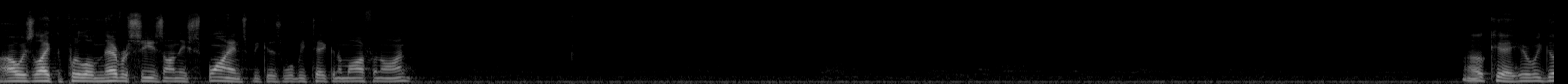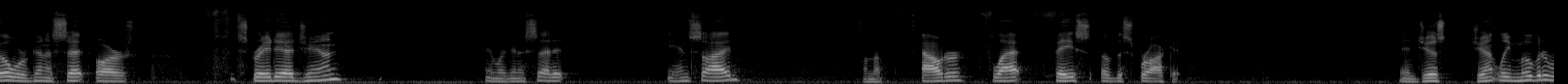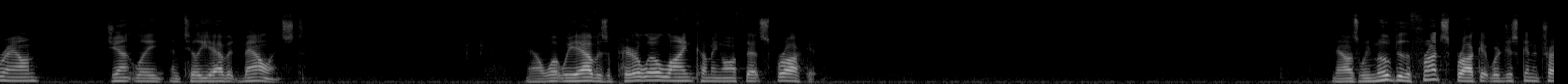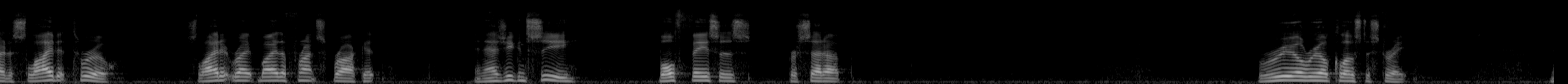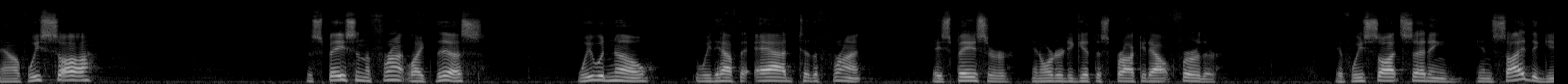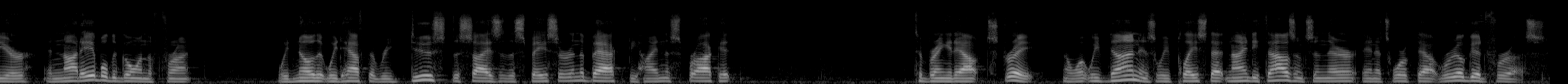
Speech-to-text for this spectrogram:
I always like to put a little Never-Seez on these splines because we'll be taking them off and on. Okay, here we go. We're going to set our straight edge in, and we're going to set it inside on the outer flat face of the sprocket. And just gently move it around, gently, until you have it balanced. Now, what we have is a parallel line coming off that sprocket. Now, as we move to the front sprocket, we're just going to try to slide it through. Slide it right by the front sprocket. And as you can see, both faces are set up real, real close to straight. Now, if we saw the space in the front like this, we would know we'd have to add to the front a spacer in order to get the sprocket out further. If we saw it setting inside the gear and not able to go in the front, we'd know that we'd have to reduce the size of the spacer in the back behind the sprocket to bring it out straight. Now what we've done is we've placed that 90 thousandths in there and it's worked out real good for us.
